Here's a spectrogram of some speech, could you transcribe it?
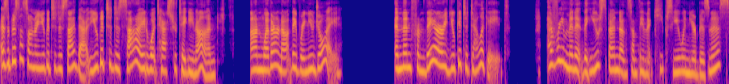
As a business owner, you get to decide that. You get to decide what tasks you're taking on, on whether or not they bring you joy. And then from there, you get to delegate. Every minute that you spend on something that keeps you in your business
